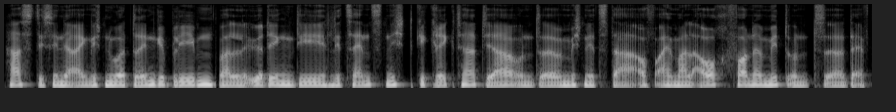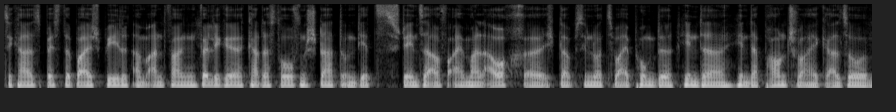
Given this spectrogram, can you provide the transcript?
hast. Die sind ja eigentlich nur drin geblieben, weil Uerdingen die Lizenz nicht gekriegt hat, ja, und äh, mischen jetzt da auf einmal auch vorne mit und äh, der FCK ist das beste Beispiel. Am Anfang völlige Katastrophenstadt und jetzt stehen sie auf einmal auch, äh, ich glaube, sind nur zwei Punkte hinter, hinter Braunschweig. Also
